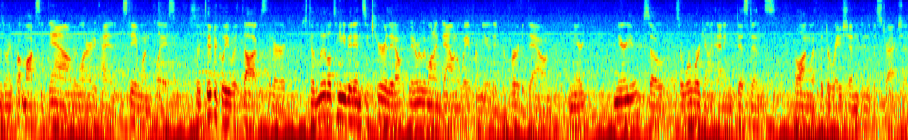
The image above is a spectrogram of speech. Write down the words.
is when we put Moxi down, we want her to kind of stay in one place. So typically with dogs that are just a little teeny bit insecure, they don't they don't really want to down away from you. They prefer to down near near you. So so we're working on adding distance along with the duration and the distraction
